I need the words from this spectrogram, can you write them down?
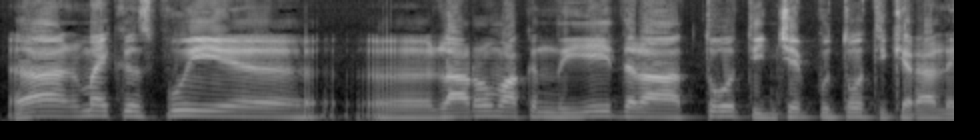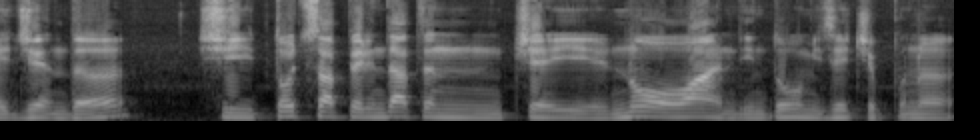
da, numai când spui uh, uh, la Roma, când îi iei de la Totti, încep cu Totti, că era legendă, și tot ce s-a perindat în cei 9 ani, din 2010 până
